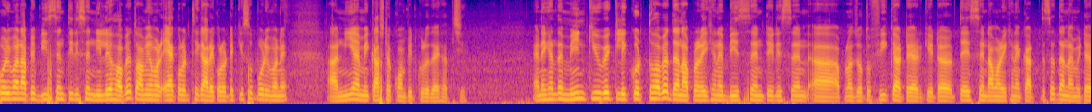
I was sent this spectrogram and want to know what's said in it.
পরিমাণে আপনি বিশ সেন্ট তিরিশ সেন্ট নিলে হবে। তো আমি আমার এক ওয়ালেট থেকে আরেক ওয়ালেটে কিছু পরিমাণে নিয়ে আমি কাজটা কমপ্লিট করে দেখাচ্ছি। অ্যান্ড এখান থেকে মিন কিউবে ক্লিক করতে হবে দেন আপনার এখানে বিশ সেন্ট তিরিশ সেন্ট আপনার যত ফি কাটে আর কি, এটা তেইশ সেন্ট আমার এখানে কাটতেছে দেন আমি এটা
